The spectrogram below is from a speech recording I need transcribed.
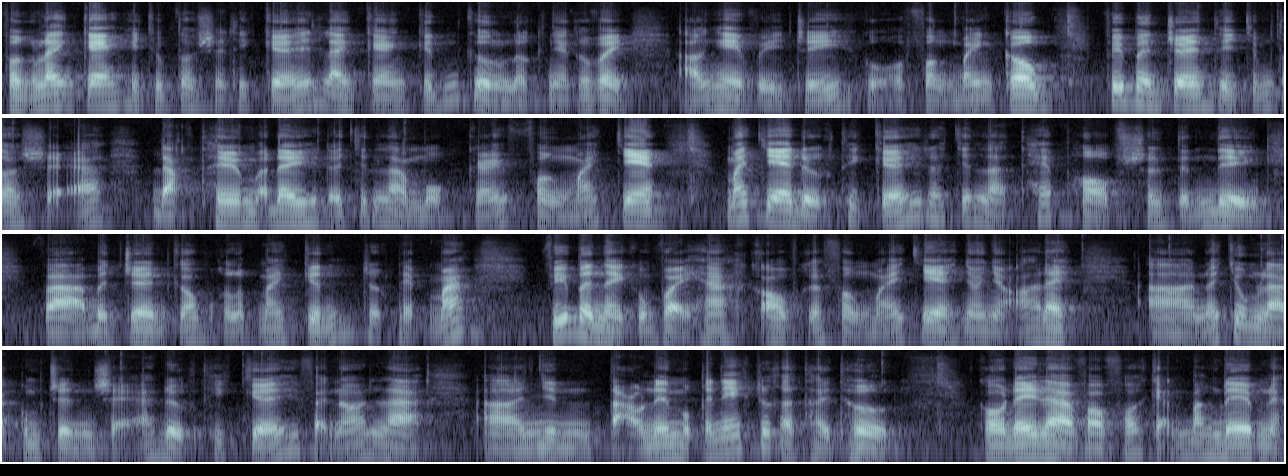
Phần lan can thì chúng tôi sẽ thiết kế lan can kính cường lực nha quý vị ở ngay vị trí của phần ban công. Phía bên trên thì chúng tôi sẽ đặt thêm ở đây đó chính là một cái phần mái che. Mái che được thiết kế đó chính là thép hộp sơn tĩnh điện và bên trên có một lớp mái kính rất đẹp mắt. Phía bên này cũng vậy ha, có một cái phần mái che nho nhỏ ở đây à, nói chung là công trình sẽ được thiết kế phải nói là à, nhìn tạo nên một cái nét rất là thời thường còn đây là vào phối cảnh ban đêm nè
